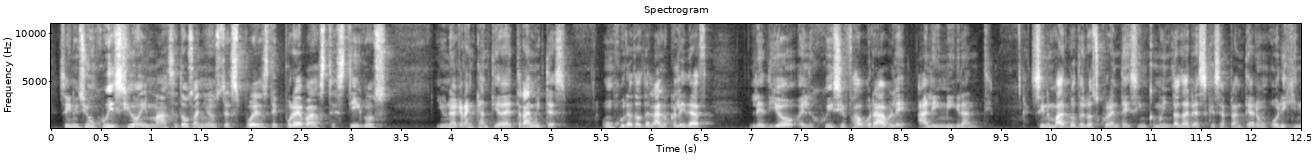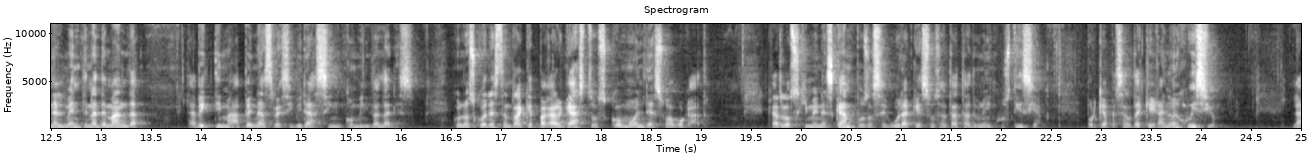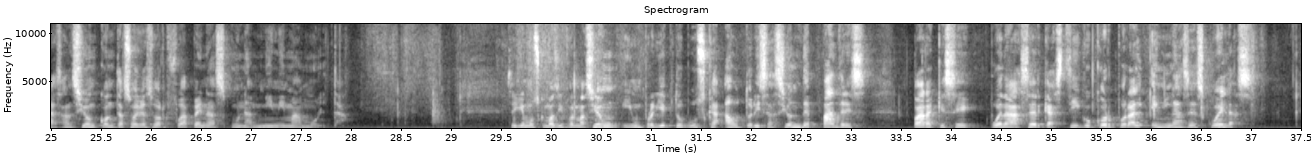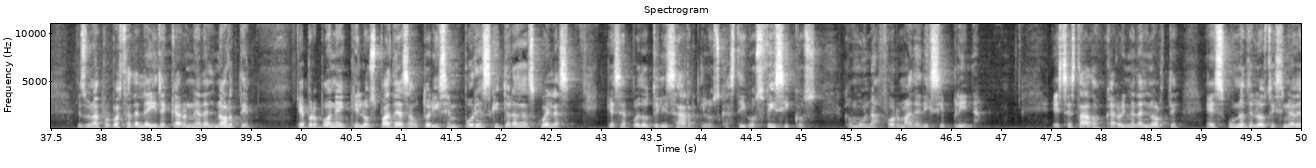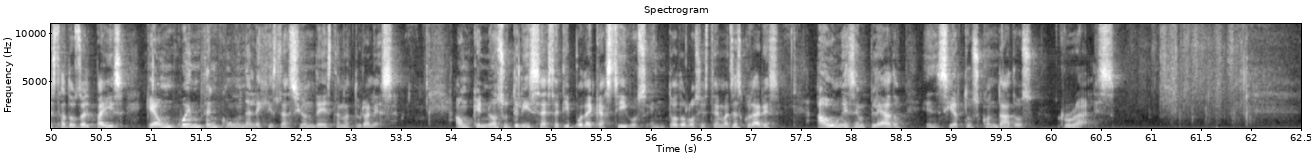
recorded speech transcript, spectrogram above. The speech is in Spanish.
Se inició un juicio y más de dos años después de pruebas, testigos y una gran cantidad de trámites, un jurado de la localidad le dio el juicio favorable al inmigrante. Sin embargo, de los 45 mil dólares que se plantearon originalmente en la demanda, la víctima apenas recibirá 5 mil dólares, con los cuales tendrá que pagar gastos como el de su abogado. Carlos Jiménez Campos asegura que eso se trata de una injusticia, porque a pesar de que ganó el juicio, la sanción contra agresor fue apenas una mínima multa. Seguimos con más información y un proyecto busca autorización de padres para que se pueda hacer castigo corporal en las escuelas. Es una propuesta de ley de Carolina del Norte que propone que los padres autoricen por escrito a las escuelas que se pueda utilizar los castigos físicos como una forma de disciplina. Este estado, Carolina del Norte, es uno de los 19 estados del país que aún cuentan con una legislación de esta naturaleza. Aunque no se utiliza este tipo de castigos en todos los sistemas escolares, aún es empleado en ciertos condados rurales.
